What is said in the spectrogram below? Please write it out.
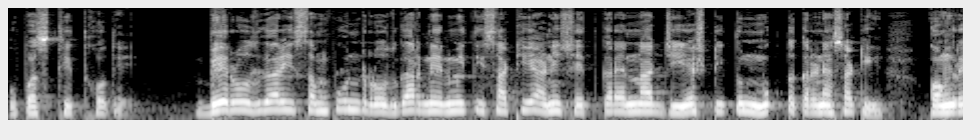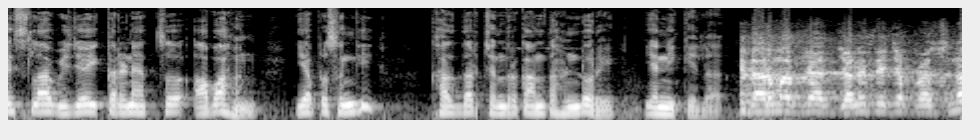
उपस्थित होते. बेरोजगारी संपून रोजगार निर्मितीसाठी आणि शेतकऱ्यांना जी एस टीतून मुक्त करण्यासाठी काँग्रेसला विजयी करण्याचं आवाहन याप्रसंगी खासदार चंद्रकांत हंडोरे यांनी केलं. धर्मातल्या जनतेचे प्रश्न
